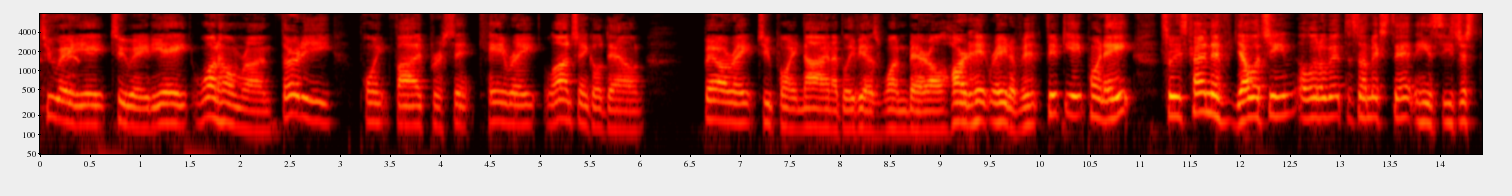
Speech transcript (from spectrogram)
288, 288, one home run, 30.5% K rate, launch angle down, barrel rate 2.9. I believe he has one barrel. Hard hit rate of 58.8. So he's kind of yellowing a little bit to some extent. He's he's just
